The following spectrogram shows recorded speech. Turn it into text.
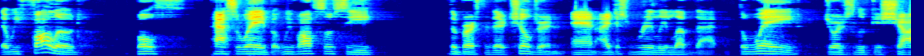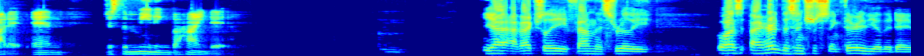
that we followed both pass away, but we've also see the birth of their children, and I just really love that. The way George Lucas shot it and just the meaning behind it. Yeah, I've actually found this really. Well, I heard this interesting theory the other day.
